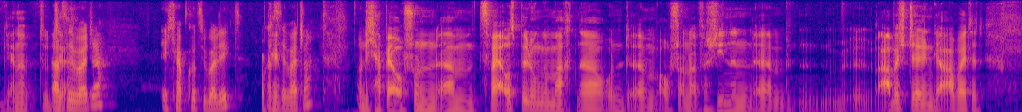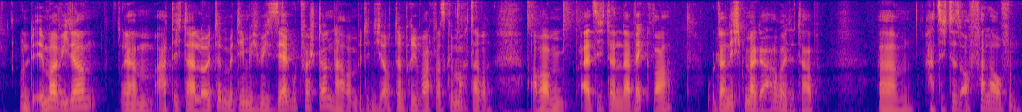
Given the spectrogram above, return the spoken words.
gerne. Du, Erzähl weiter. Ich habe kurz überlegt. Okay. Erzähl weiter. Und ich habe ja auch schon ähm, zwei Ausbildungen gemacht ne, und ähm, auch schon an verschiedenen ähm, Arbeitsstellen gearbeitet. Und immer wieder ähm, hatte ich da Leute, mit denen ich mich sehr gut verstanden habe, mit denen ich auch dann privat was gemacht habe. Aber als ich dann da weg war und da nicht mehr gearbeitet habe, ähm, hat sich das auch verlaufen.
